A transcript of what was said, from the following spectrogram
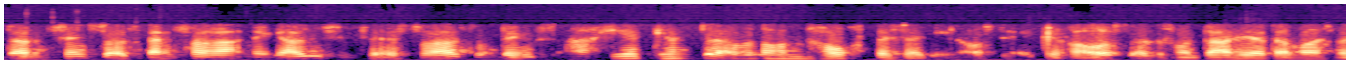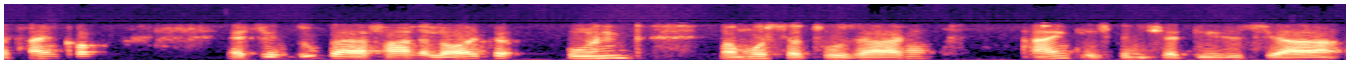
dann fängst du als Rennfahrer an, egal wie viel PS du hast, und denkst, ach, hier könnte aber noch ein Hauch besser gehen aus der Ecke raus. Also von daher, da mache ich mir keinen Kopf. Es sind super erfahrene Leute und man muss dazu sagen, eigentlich bin ich ja dieses Jahr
